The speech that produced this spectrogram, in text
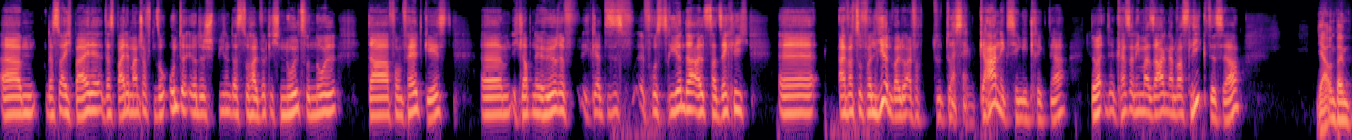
ähm, dass eigentlich beide, dass beide Mannschaften so unterirdisch spielen, dass du halt wirklich 0 zu 0 da vom Feld gehst. Ähm, ich glaube, eine höhere, ich glaube, das ist frustrierender als tatsächlich äh, einfach zu verlieren, weil du einfach, du, du hast ja gar nichts hingekriegt, ja. Du, du kannst ja nicht mal sagen, an was liegt es, ja. Ja, und beim,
